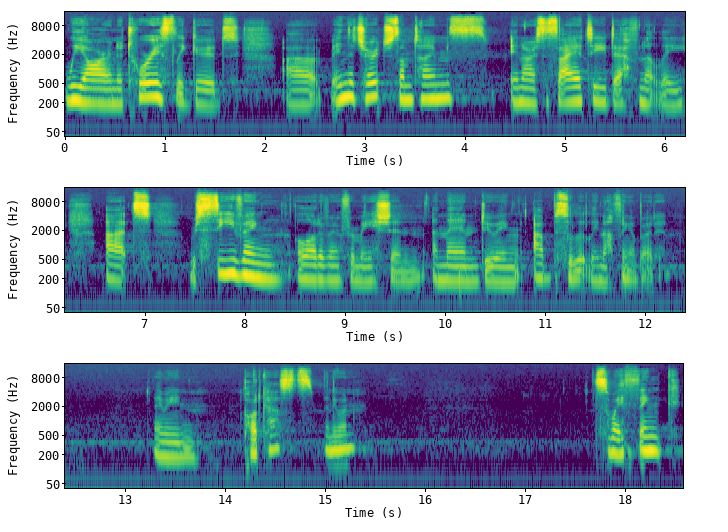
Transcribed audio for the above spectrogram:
We are notoriously good uh, in the church, sometimes in our society, definitely, at receiving a lot of information and then doing absolutely nothing about it. I mean, podcasts, anyone? So I think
